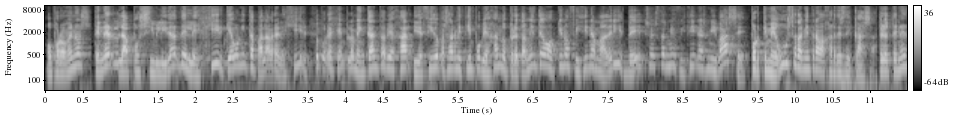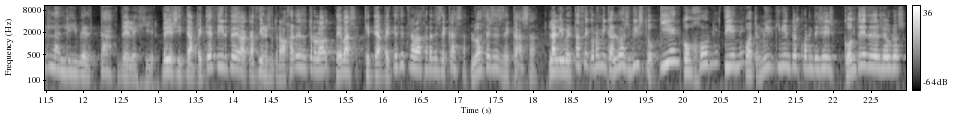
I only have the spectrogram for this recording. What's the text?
O por lo menos tener la posibilidad de elegir. Qué bonita palabra elegir. Yo, por ejemplo, me encanta viajar y decido pasar mi tiempo viajando, pero también tengo aquí una oficina en Madrid. De hecho, esta es mi oficina, es mi base. Porque me gusta también trabajar desde casa. Pero tener la libertad de elegir. De oye, si te apetece irte de vacaciones o trabajar desde otro lado, te vas. Que te apetece trabajar desde casa, lo haces desde casa. La libertad económica, lo has visto. ¿Quién cojones tiene 4.546,32 euros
